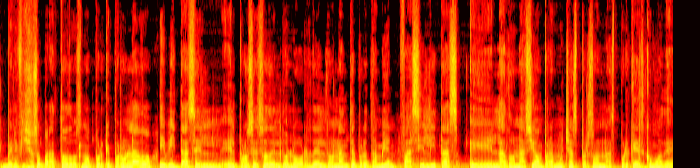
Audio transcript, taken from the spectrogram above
beneficioso para todos, ¿no? Porque por un lado evitas el, proceso del dolor del donante, pero también facilitas eh, la donación para muchas personas, porque es como de,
